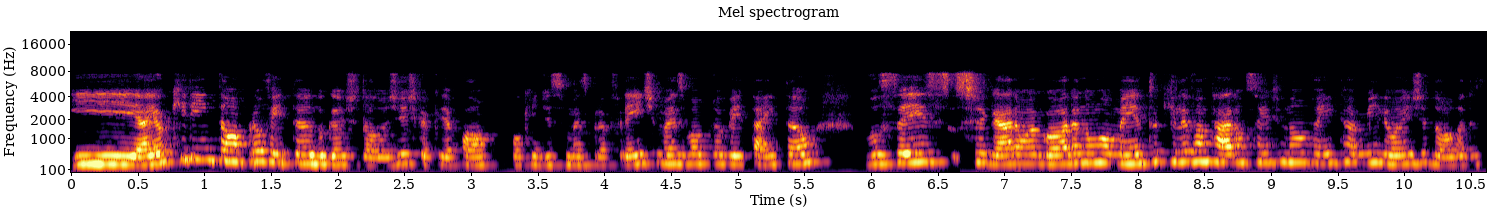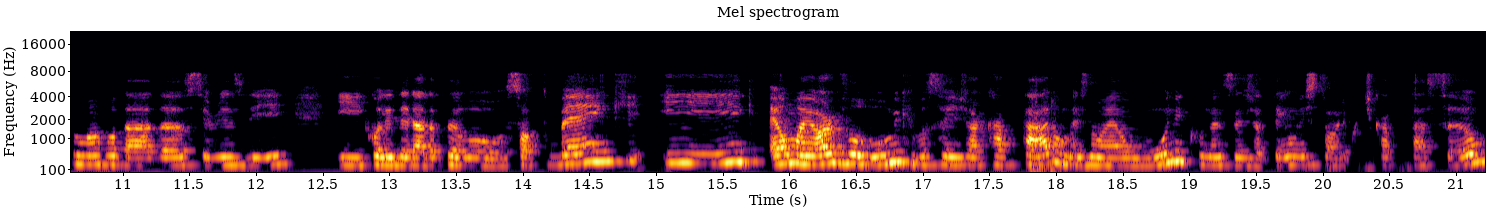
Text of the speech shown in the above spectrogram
E aí eu queria então, aproveitando o gancho da logística, eu queria falar um pouquinho disso mais para frente, mas vou aproveitar então. Vocês chegaram agora no momento que levantaram 190 milhões de dólares numa rodada Series D e coliderada pelo SoftBank e é o maior volume que vocês já captaram, mas não é o único, né? Vocês já têm um histórico de captação.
